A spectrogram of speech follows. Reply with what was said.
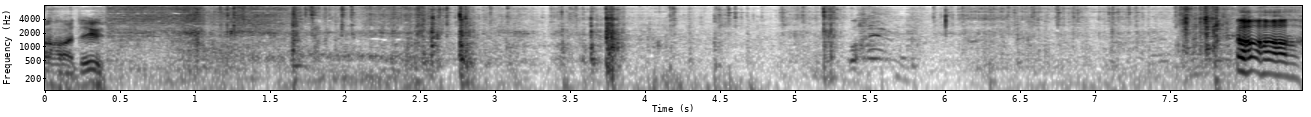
Oh, dude. Oh.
